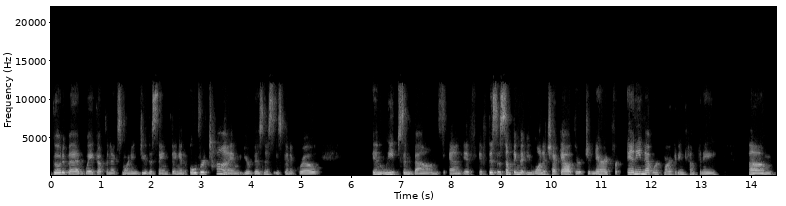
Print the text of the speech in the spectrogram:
Go to bed wake up the next morning do the same thing. And over time your business is going to grow in leaps and bounds. And if, if this is something that you want to check out, they're generic for any network marketing company. Um,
